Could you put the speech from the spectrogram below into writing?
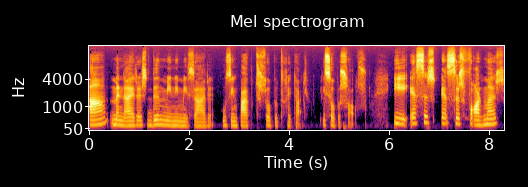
há maneiras de minimizar os impactos sobre o território e sobre os solos. E essas, essas formas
